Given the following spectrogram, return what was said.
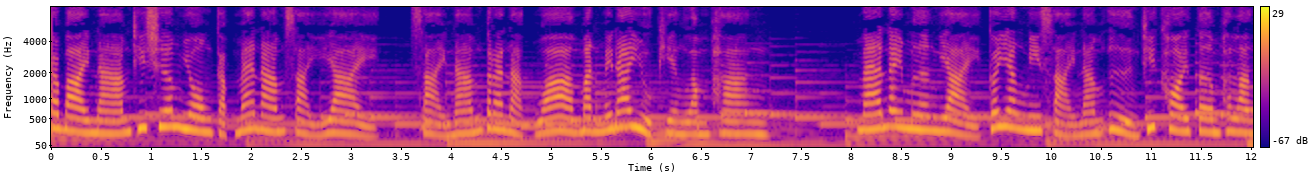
ระบายน้ำที่เชื่อมโยงกับแม่น้ำสายใหญ่ สายน้ำตระหนักว่ามันไม่ได้อยู่เพียงลำพัง แม้ในเมืองใหญ่ก็ยังมีสายน้ำอื่นที่คอยเติมพลัง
